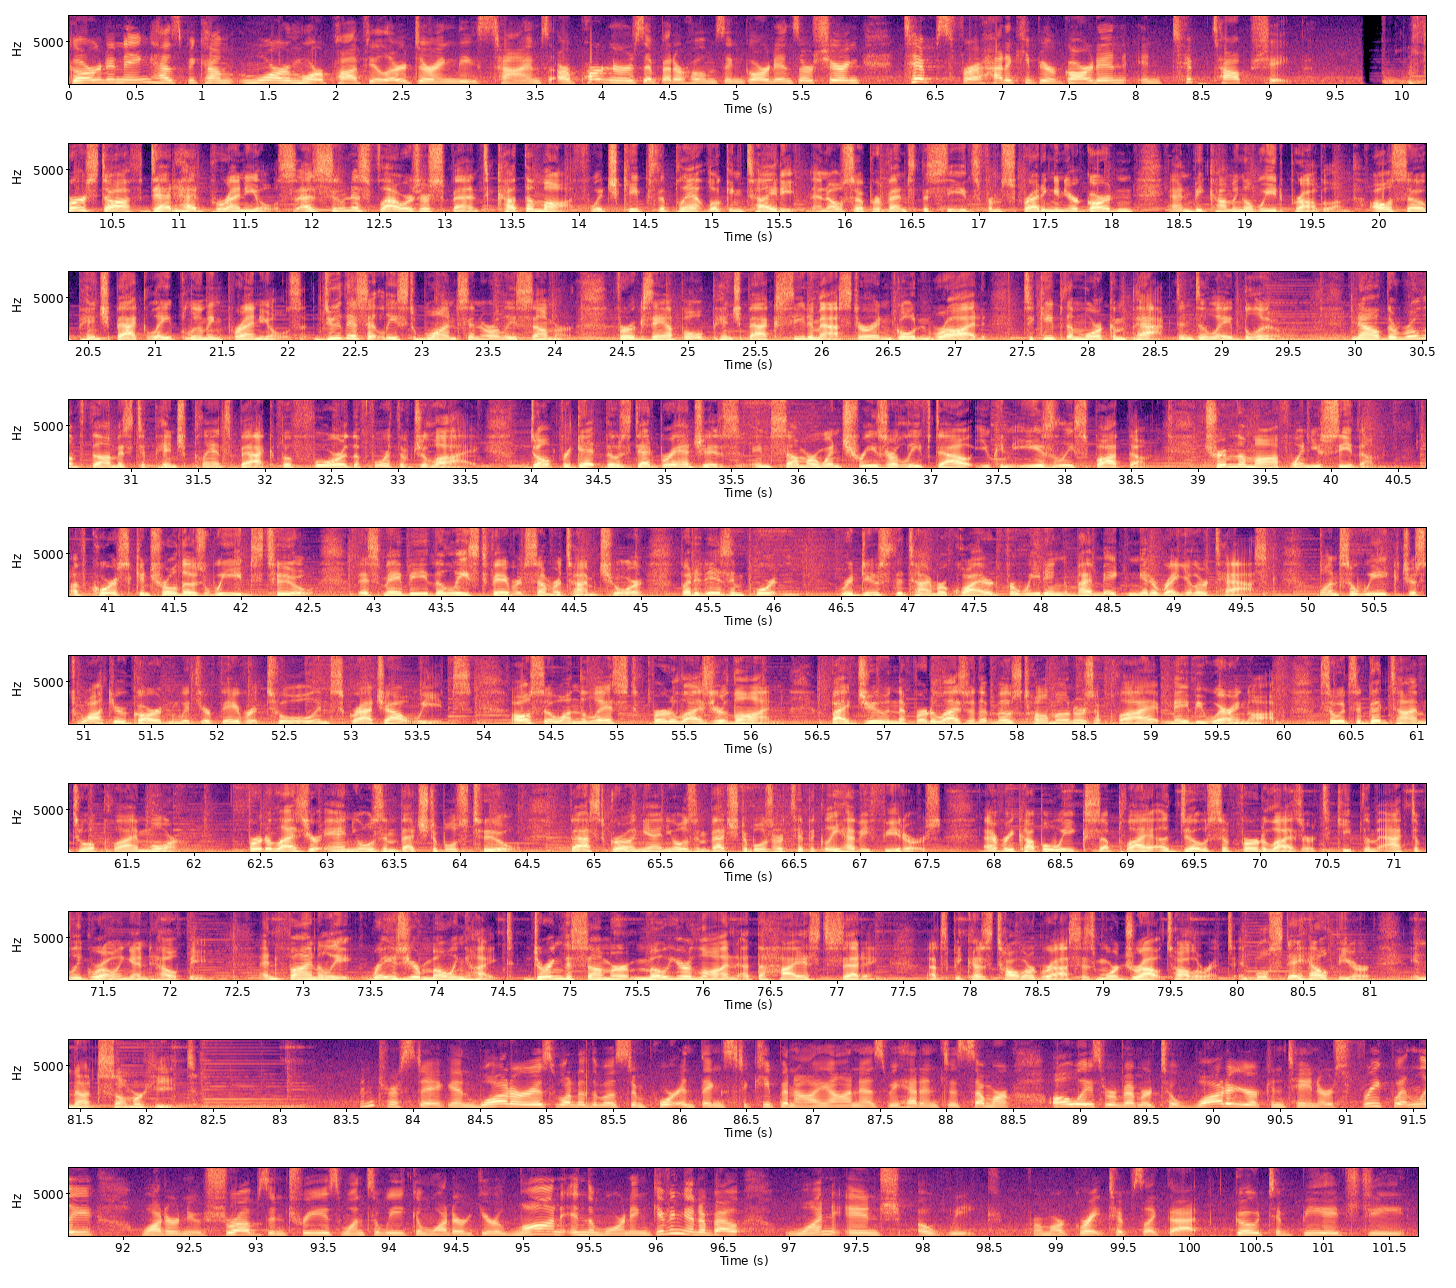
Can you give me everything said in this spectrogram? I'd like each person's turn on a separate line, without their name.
Gardening has become more and more popular during these times. Our partners at Better Homes and Gardens are sharing tips for how to keep your garden in tip-top shape.
First off, deadhead perennials. As soon as flowers are spent, cut them off, which keeps the plant looking tidy and also prevents the seeds from spreading in your garden and becoming a weed problem. Also, pinch back late blooming perennials. Do this at least once in early summer. For example, pinch back Cedarmaster and Goldenrod to keep them more compact and delay bloom. Now, the rule of thumb is to pinch plants back before the 4th of July. Don't forget those dead branches. In summer, when trees are leafed out, you can easily spot them. Trim them off when you see them. Of course, control those weeds too. This may be the least favorite summertime chore, but it is important. Reduce the time required for weeding by making it a regular task. Once a week, just walk your garden with your favorite tool and scratch out weeds. Also on the list, fertilize your lawn. By June, the fertilizer that most homeowners apply may be wearing off, so it's a good time to apply more. Fertilize your annuals and vegetables too. Fast growing annuals and vegetables are typically heavy feeders. Every couple weeks, apply a dose of fertilizer to keep them actively growing and healthy. And finally, raise your mowing height. During the summer, mow your lawn at the highest setting. That's because taller grass is more drought tolerant and will stay healthier in that summer heat.
Interesting. And water is one of the most important things to keep an eye on as we head into summer. Always remember to water your containers frequently, water new shrubs and trees once a week, and water your lawn in the morning, giving it about one inch a week. For more great tips like that, go to bhg.com.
